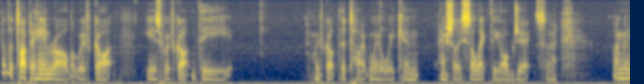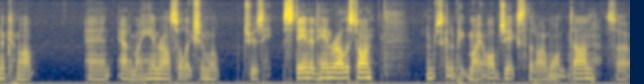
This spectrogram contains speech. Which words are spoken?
The other type of handrail that we've got is we've got the we've got the type where we can actually select the object. So I'm going to come up and out of my handrail selection we'll choose standard handrail this time. I'm just going to pick my objects that I want done. So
